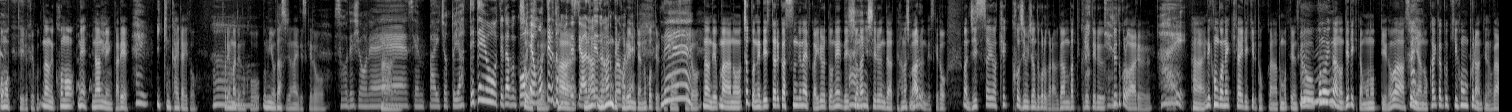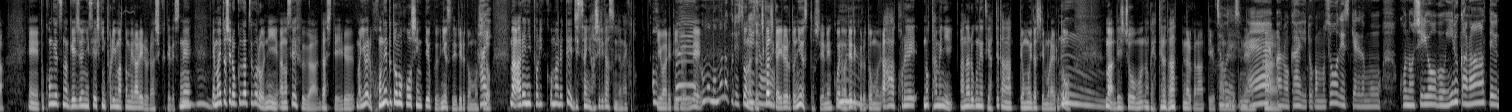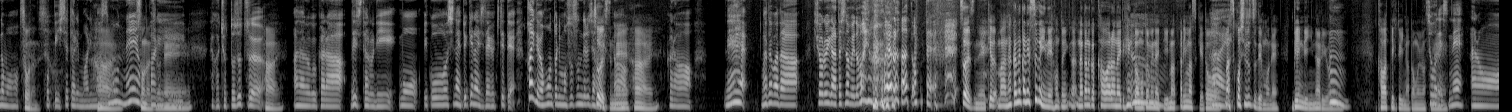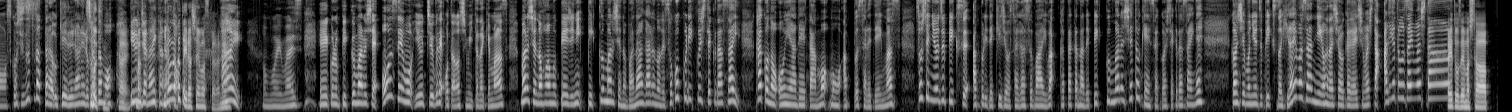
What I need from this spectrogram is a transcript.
思っているということ。なのでこの、ね、何年かではい。一気に変えたいとこれまでのこう海を出すじゃないですけど。そうでしょうね、は先輩ちょっとやっててよって多分後輩思ってると思うんですよ、はい。ある程度ななんでこれみたいな残ってると思うんですけど、なので、まあ、あのちょっとねデジタル化進んでないとかいろいろとねデジタルはい何してるんだって話もあるんですけど、まあ、実際は結構地道なところから頑張ってくれてるというところはある。はい。はい、で今後ね期待できるとこかなと思ってるんですけど、うんうん。この今あの出てきたものっていうのはすでにはい。あの改革基本プランっていうのが、えー、と今月の下旬に正式に取りまとめられるらしくてですね、うんうん。で毎年6月頃にあの政府が出している、まあ、いわゆる骨太の方針ってよくニュースで出ると思うんですけど、はい。まあ、あれに取り込まれて実際に走り出すんじゃないかと言われているんで。へー。もう間もなくですねそうなんですよ。近々いろいろとニュースとしてねこういうのが出てくると思うので、ああこれのためにアナログのやつやってたなって思い出してもらえると、うんまあデジ庁もなんかやってるんだなってなるかなっていう感じですすね。ね、はいあの会議とかもそうですけれどもこの資料文いるかなっていうのもそうなんですよ。コピーしてたりもありますもんね、はいやっぱりね。だからちょっとずつはい。アナログからデジタルにもう移行しないといけない時代が来てて海外は本当にもう進んでるじゃなそいうでかですすね。はい。だからねまだまだ書類が私の目の前にもいっぱいあるなと思って そうですね。けどまあなかなかねすぐにね本当にななかなか変わらない変化を求めないって今ありますけど、はいまあ少しずつでもね便利になるようにうん変わっていくといいなと思いますね。そうですね。あのー少しずつだったら受け入れられる方もはいいるんじゃないかまあ。いろんな方いらっしゃいますからね。はい。思います、えーこのピックマルシェ音声を YouTube でお楽しみいただけます。マルシェのホームページにピックマルシェのバナーがあるのでそこをクリックしてください。過去のオンエアデータももうアップされています。そしてニュースピックスアプリで記事を探す場合はカタカナでピックマルシェと検索をしてくださいね。今週もニュースピックスの平山さんにお話をお伺いしました。ありがとうございました。ありがとうございました。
